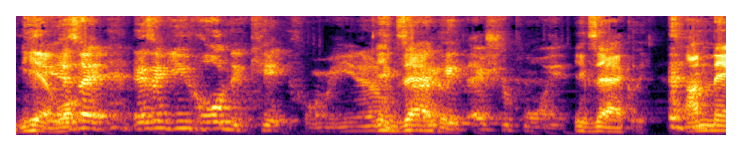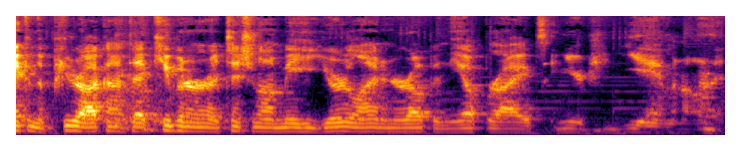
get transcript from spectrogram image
yeah, it's well, like it's like you holding a kick for me, you know? Exactly. The extra point. exactly. I'm making the pure eye contact, keeping her attention on me. You're lining her up in the uprights, and you're just yamming on it,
